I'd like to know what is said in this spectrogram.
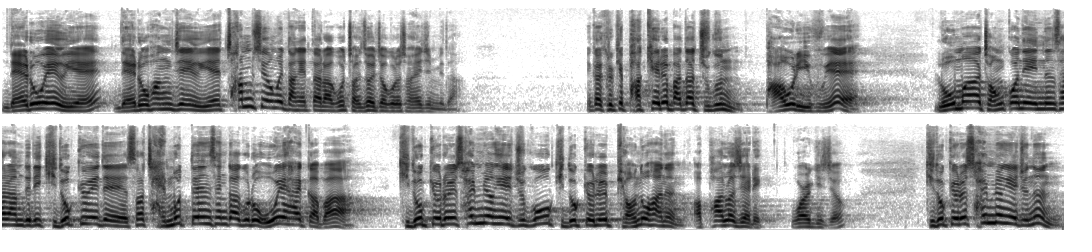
네로에 의해 네로 황제에 의해 참수형을 당했다라고 전설적으로 전해집니다. 그러니까 그렇게 박해를 받아 죽은 바울 이후에 로마 정권에 있는 사람들이 기독교에 대해서 잘못된 생각으로 오해할까봐 기독교를 설명해주고 기독교를 변호하는 apologetic work이죠. 기독교를 설명해주는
